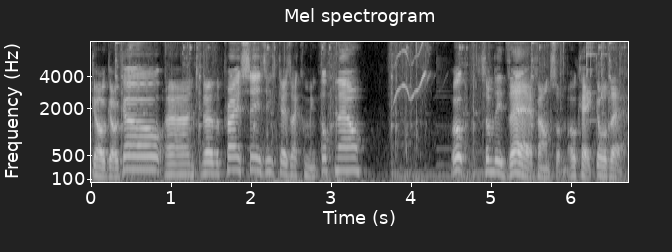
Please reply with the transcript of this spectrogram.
Go, go, go. And you know the prices. These guys are coming up now. Oh, somebody there found some. Okay, go there.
